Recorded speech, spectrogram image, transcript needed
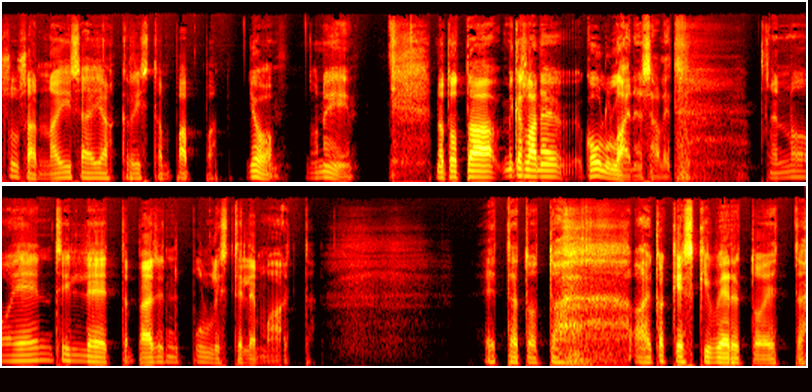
Susanna isä ja Kristan pappa. Joo, no niin. No tota, mikä sellainen koululainen sä olit? No en sille, että pääsin nyt pullistelemaan, että, tota, aika keskiverto, että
